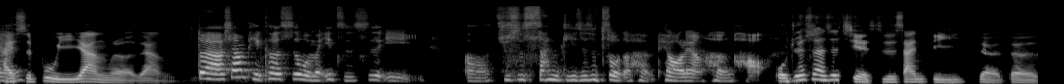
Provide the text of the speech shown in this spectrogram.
开始不一样了这样。对啊，像皮克斯，我们一直是以呃，就是三 D，就是做的很漂亮、很好。我觉得算是写实三 D 的的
